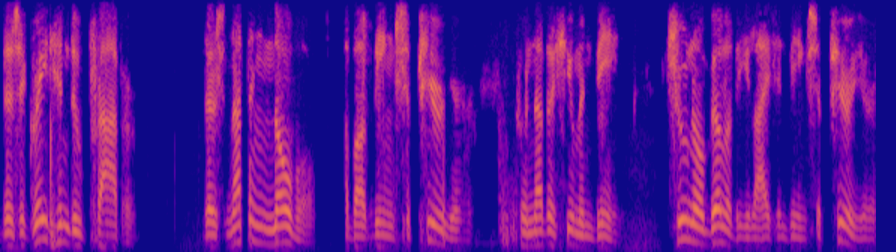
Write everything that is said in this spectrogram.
There's a great Hindu proverb. There's nothing noble about being superior to another human being. True nobility lies in being superior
